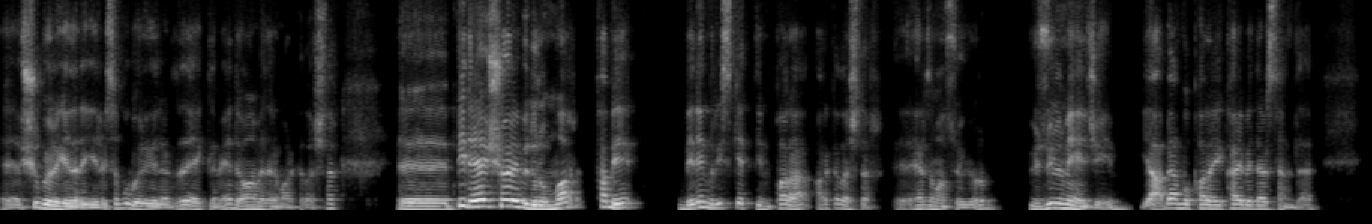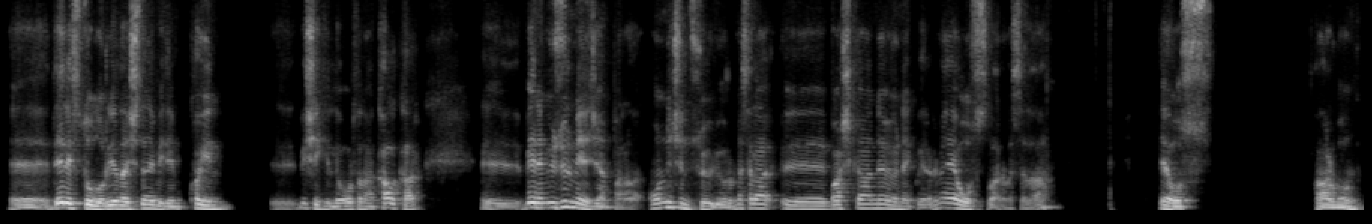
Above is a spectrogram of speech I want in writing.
e, şu bölgelere gelirse bu bölgelerde de eklemeye devam ederim arkadaşlar. E, bir de şöyle bir durum var. Tabii benim risk ettiğim para arkadaşlar e, her zaman söylüyorum üzülmeyeceğim. Ya ben bu parayı kaybedersem de e, derist olur ya da işte ne bileyim coin e, bir şekilde ortadan kalkar. E, benim üzülmeyeceğim paralar. Onun için söylüyorum. Mesela e, başka ne örnek verelim? EOS var mesela. EOS pardon.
